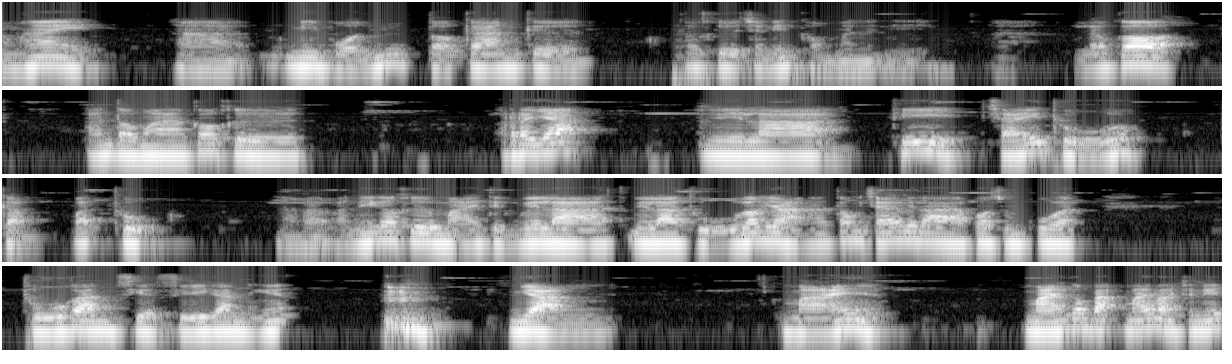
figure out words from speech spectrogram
ำให้อ่ามีผลต่อการเกิดก็คือชนิดของมันนั่นเองแล้วก็อันต่อมาก็คือ ระยะเวลาที่ใช้ถูกับวัตถุนะครับอันนี้ก็คือหมายถึงเวลาเวลาถูบางอย่างต้องใช้เวลาพอสมควรถูกันเสียดสีกันอย่างเงี้ยอย่างไม้เนี่ย ไม้ก็ไม้บางชนิด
